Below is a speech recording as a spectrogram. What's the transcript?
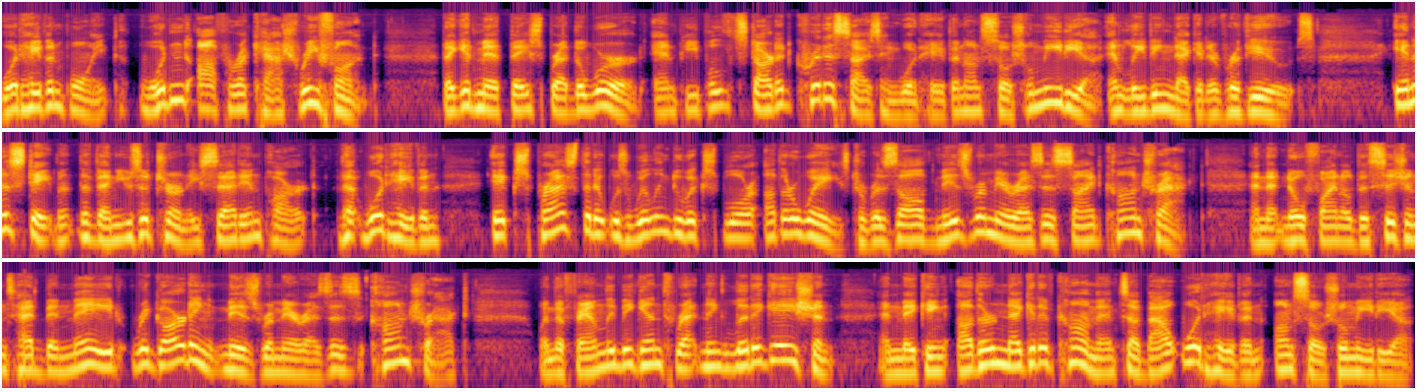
Woodhaven Point, wouldn't offer a cash refund. They admit they spread the word, and people started criticizing Woodhaven on social media and leaving negative reviews. In a statement, the venue's attorney said in part that Woodhaven expressed that it was willing to explore other ways to resolve Ms. Ramirez's signed contract and that no final decisions had been made regarding Ms. Ramirez's contract when the family began threatening litigation and making other negative comments about Woodhaven on social media.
